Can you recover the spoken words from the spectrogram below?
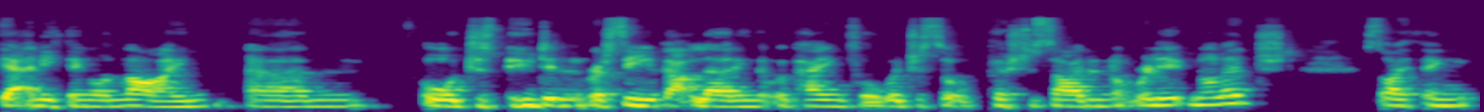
get anything online um, or just who didn't receive that learning that we're paying for were just sort of pushed aside and not really acknowledged. So I think,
